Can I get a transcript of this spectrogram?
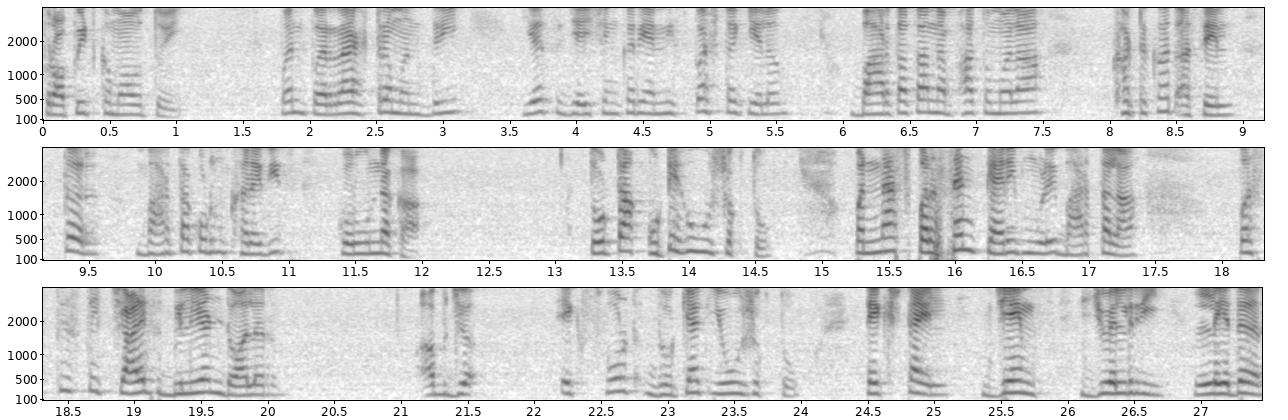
प्रॉफिट कमावतोय. पण परराष्ट्र मंत्री एस जयशंकर यांनी स्पष्ट केलं भारताचा नफा तुम्हाला खटकत असेल. तर भारताकडून खरेदीच करू नका. तोटा कुठे होऊ शकतो? पन्नास पर्सेंट टॅरिफमुळे भारताला पस्तीस ते चाळीस बिलियन डॉलर अब्ज एक्सपोर्ट धोक्यात येऊ शकतो. Textile gems jewellery leather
